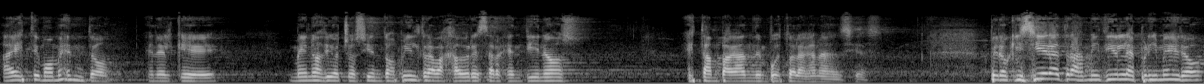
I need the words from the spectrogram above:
a este momento en el que menos de 800.000 trabajadores argentinos están pagando impuesto a las ganancias. Pero quisiera transmitirles primero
